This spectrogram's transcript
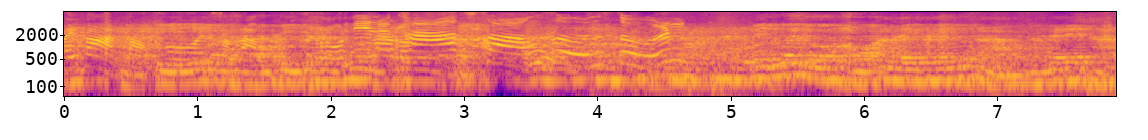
200 บาทต่อคนสำหรับรถนี่หน้านะรถครับ200ไม่รู้ว่าโยมขออะไรไหมหรือเปล่าไม่ได้ถาม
